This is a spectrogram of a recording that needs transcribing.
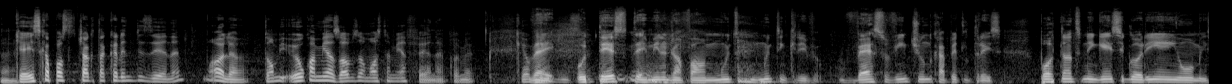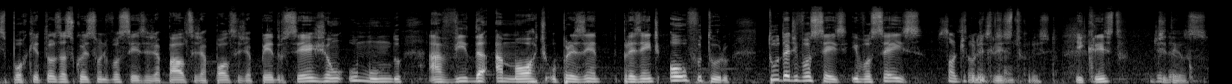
É. que é isso que o apóstolo Tiago está querendo dizer, né? Olha, então eu com as minhas obras eu mostro a minha fé, né? Minha- é o Véi, o texto termina de uma forma muito, muito incrível. Verso 21 do capítulo 3. Portanto, ninguém se gloria em homens, porque todas as coisas são de vocês, seja Paulo, seja Paulo, seja Pedro, sejam o mundo, a vida, a morte, o presente, presente ou o futuro. Tudo é de vocês, e vocês São de são de Cristo. Cristo. Cristo. E Cristo de, De Deus.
